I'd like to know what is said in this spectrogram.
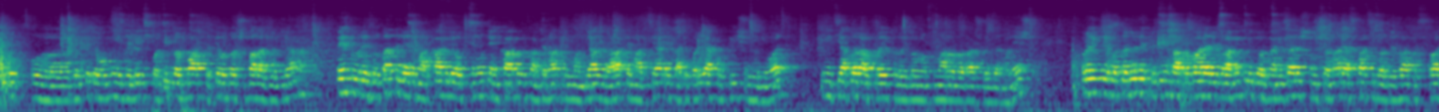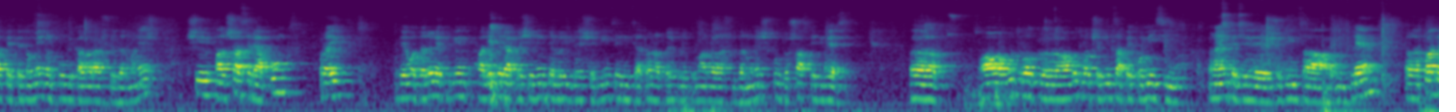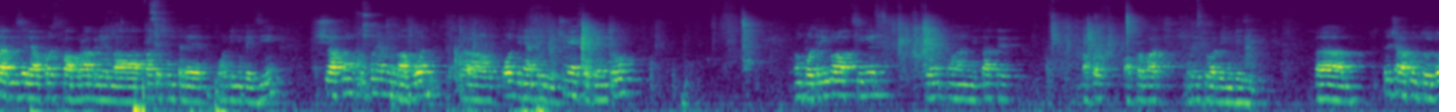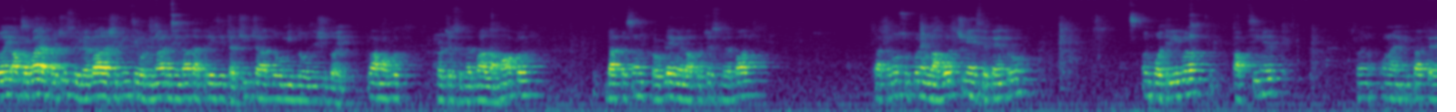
de câte 1000 de lei sportivilor Moaște, Teodor și Bala Georgiana pentru rezultatele remarcabile obținute în cadrul Campionatului Mondial de Arte Marțiale, categoria copii și juniori, inițiator al proiectului domnul primarul orașului Dărmănești, proiect de hotărâre privind aprobarea regulamentului de organizare și funcționare a spațiilor de joacă situate pe domeniul public al orașului Dărmănești și al șaselea punct, proiect de hotărâre privind alegerea președintelui de ședință, inițiator al proiectului primar al orașului Dărmânești și punctul 7, diverse. Uh, au, avut loc, uh, au avut loc ședința pe comisii înainte de ședința în plen. Uh, toate avizele au fost favorabile la toate punctele ordinii de zi. Și acum supunem la vot uh, ordinea de zi. Cine este pentru? Împotrivă, abțineți, în unanimitate a fost aprobat proiectul ordinii de zi. Uh, trecem la punctul 2. Aprobarea procesului verbal a ședinței ordinare din data 30 a 5 a 2022. L-am avut procesul verbal la mapă. Dacă sunt probleme la procesul verbal, dacă nu supunem la vot, cine este pentru? Împotrivă? Abțineri? În unanimitate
